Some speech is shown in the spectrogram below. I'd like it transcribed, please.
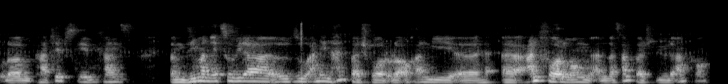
oder ein paar Tipps geben kannst, wie man jetzt so wieder äh, so an den Handballsport oder auch an die äh, äh, Anforderungen an das Handballspiel wieder ankommt.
